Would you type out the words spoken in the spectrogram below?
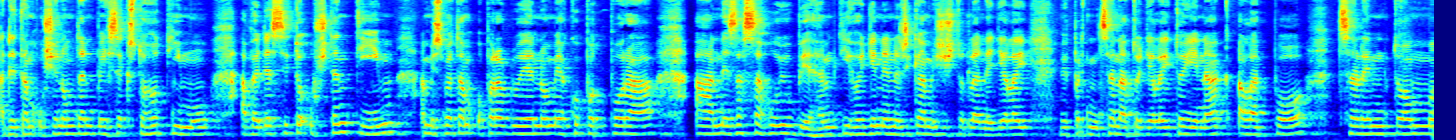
a jde tam už jenom ten pejsek z toho týmu a vede si to už ten tým a my jsme tam opravdu jenom jako podpora a nezasahuju během té hodiny, neříkám, že tohle nedělej, vyprdnice na to, dělej to jinak, ale po celém tom,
